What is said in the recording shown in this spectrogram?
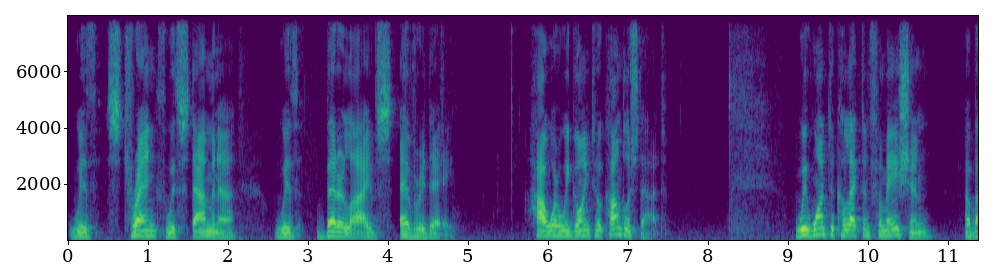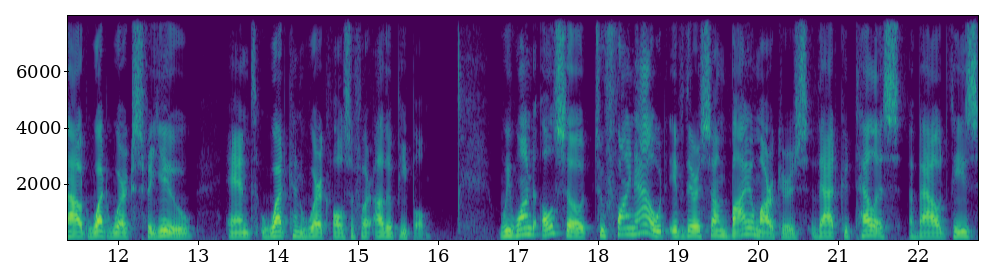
with strength, with stamina, with better lives every day. How are we going to accomplish that? We want to collect information about what works for you and what can work also for other people. We want also to find out if there are some biomarkers that could tell us about these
